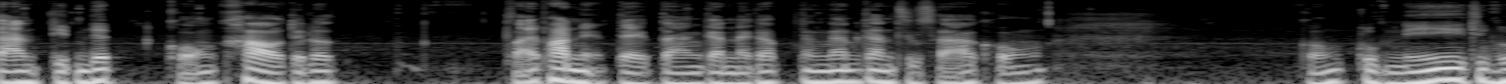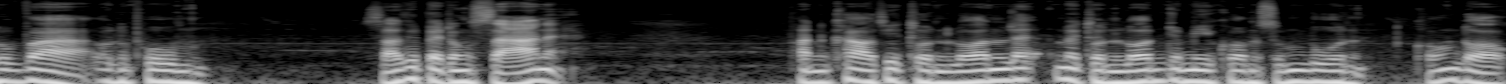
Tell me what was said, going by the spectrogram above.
การติดเมล็ดของข้าวแต่ละสายพันธุ์เนี่ยแตกต่างกันนะครับ ดังนั้นการศึกษาของของกลุ่มนี้จึงพบว่าอุณหภูมิ 38 องศาเนี่ยพันธุ์ข้าวที่ทนร้อนและไม่ทนร้อนจะมีความสมบูรณ์ของดอก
